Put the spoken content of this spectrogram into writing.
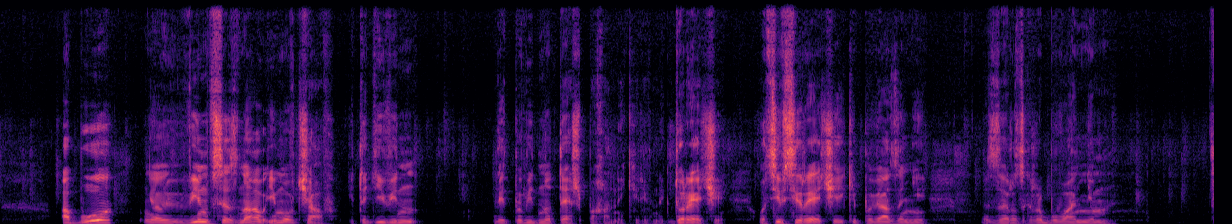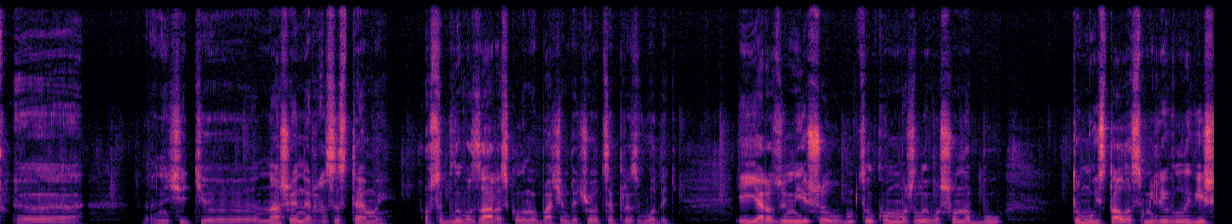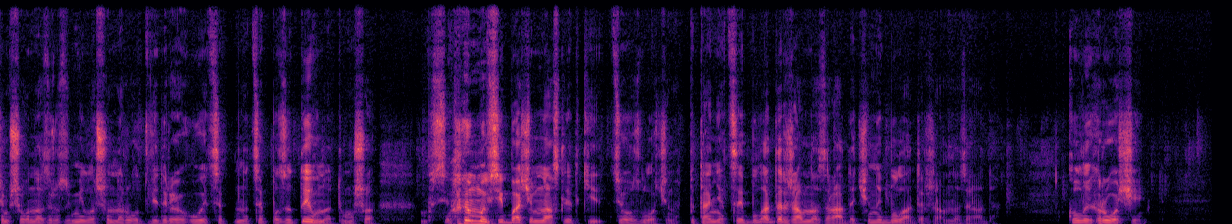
або е, він все знав і мовчав, і тоді він відповідно, теж поганий керівник. До речі, оці всі речі, які пов'язані з розграбуванням е, значить, е, нашої енергосистеми, особливо зараз, коли ми бачимо, до чого це призводить. І я розумію, що цілком можливо, що набу тому і стало сміливішим, що вона зрозуміла, що народ відреагує це, на це позитивно, тому що ми всі бачимо наслідки цього злочину. Питання: це була державна зрада чи не була державна зрада? Коли гроші,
